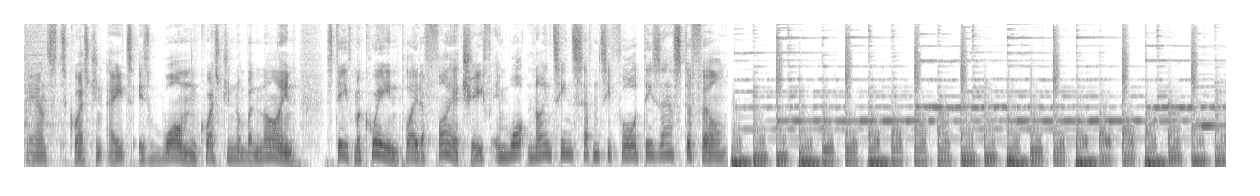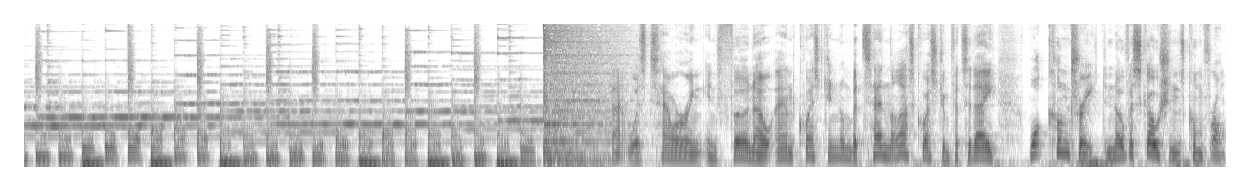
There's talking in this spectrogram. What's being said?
The answer to question 8 is 1. Question number 9. Steve McQueen played a fire chief in what 1974 disaster film? That was Towering Inferno. And question number 10, the last question for today. What country do Nova Scotians come from?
